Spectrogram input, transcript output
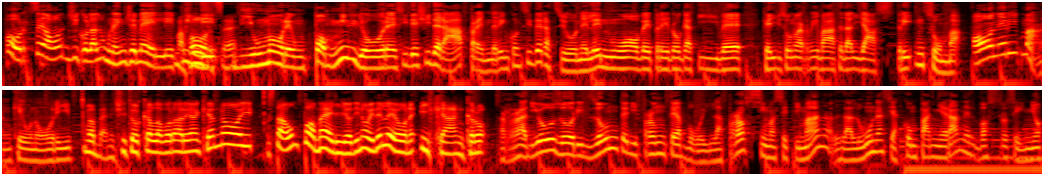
Forse oggi con la luna in gemelli e Ma quindi forse? di umore un po' migliore si deciderà a prendere in considerazione le nuove prerogative che gli sono arrivate dagli astri. Insomma, oneri ma anche onori. Va bene, ci tocca lavorare anche a noi. Sta un po' meglio di noi del leone il cancro. Radioso orizzonte di fronte a voi. La prossima settimana la luna si accompagnerà nel vostro segno,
